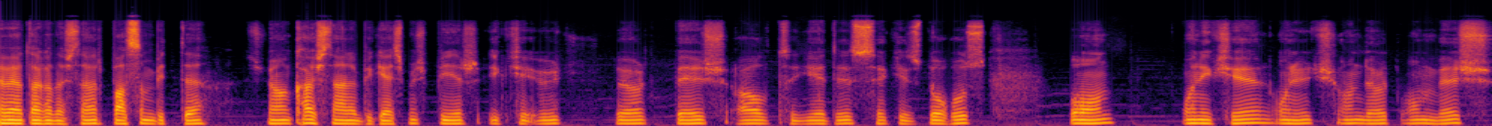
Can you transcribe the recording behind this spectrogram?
Evet arkadaşlar basım bitti. Şu an kaç tane bir geçmiş? 1, 2, 3, 4, 5, 6, 7, 8, 9, 10, 12, 13, 14, 15,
